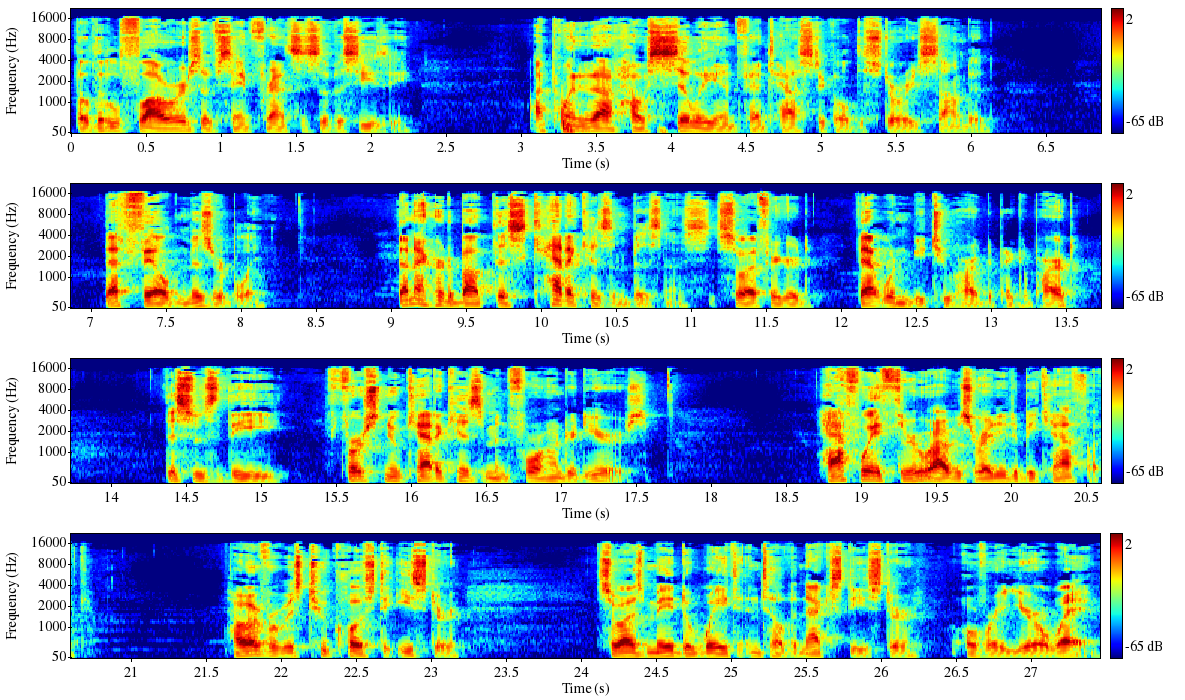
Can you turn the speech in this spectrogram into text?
The Little Flowers of St. Francis of Assisi. I pointed out how silly and fantastical the stories sounded. That failed miserably. Then I heard about this catechism business, so I figured that wouldn't be too hard to pick apart. This was the first new catechism in 400 years. Halfway through, I was ready to be Catholic. However, it was too close to Easter, so I was made to wait until the next Easter, over a year away.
